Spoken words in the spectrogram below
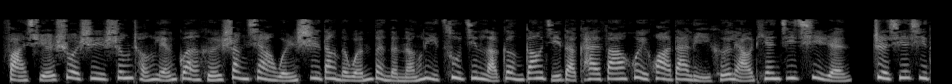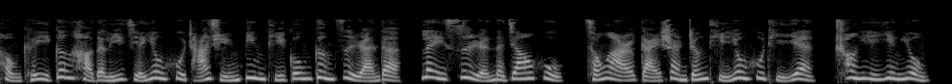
法学硕士生成连贯和上下文适当的文本的能力，促进了更高级的开发绘画代理和聊天机器人。这些系统可以更好地理解用户查询，并提供更自然的类似人的交互，从而改善整体用户体验。创意应用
